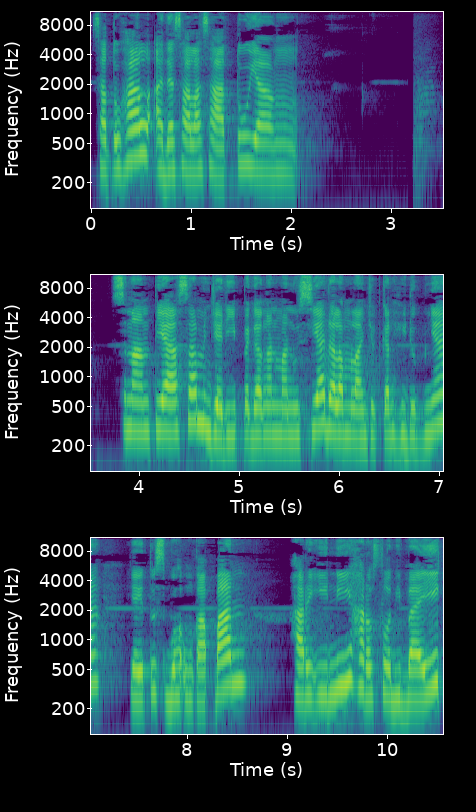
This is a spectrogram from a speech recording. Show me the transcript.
Satu hal ada salah satu yang senantiasa menjadi pegangan manusia dalam melanjutkan hidupnya yaitu sebuah ungkapan hari ini harus lebih baik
